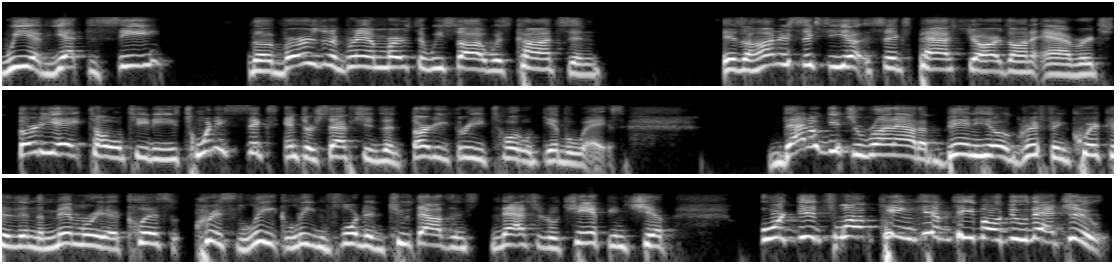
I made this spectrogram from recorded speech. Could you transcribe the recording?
we have yet to see. The version of Graham Mertz that we saw at Wisconsin is 166 pass yards on average, 38 total TDs, 26 interceptions, and 33 total giveaways. That'll get you run out of Ben Hill Griffin quicker than the memory of Chris, Chris Leak leading Florida to the 2000 national championship. Or did Swamp King Tim Tebow do that too?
